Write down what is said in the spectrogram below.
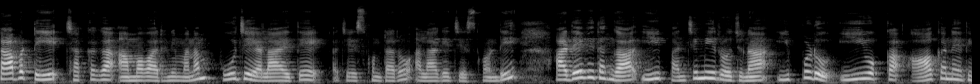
కాబట్టి చక్కగా అమ్మవారిని మనం పూజ ఎలా అయితే చేసుకుంటారో అలాగే చేసుకోండి. అదేవిధంగా ఈ పంచమి రోజున ఇప్పుడు ఈ యొక్క ఆకు అనేది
